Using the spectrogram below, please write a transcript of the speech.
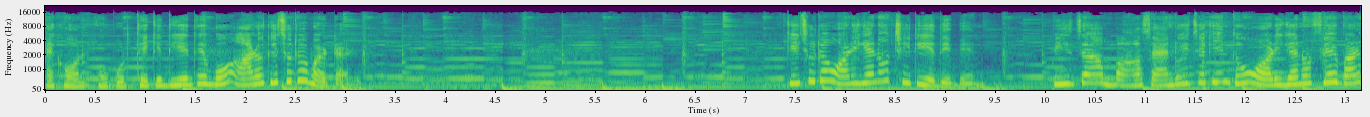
এখন উপর থেকে দিয়ে দেব আরও কিছুটা বাটার। কিছুটা অরিগ্যানো ছিটিয়ে দেবেন। পিৎজা বা স্যান্ডউইচে কিন্তু অরিগ্যানোর ফ্লেভার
